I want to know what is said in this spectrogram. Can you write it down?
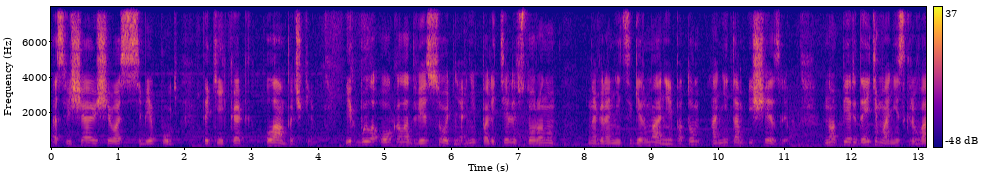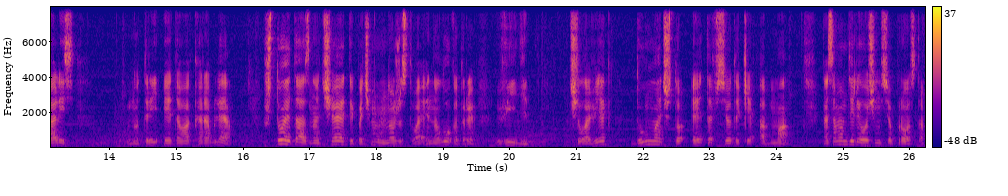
освещающего себе путь, такие как лампочки. Их было около две сотни, они полетели в сторону на границе Германии, потом они там исчезли. Но перед этим они скрывались внутри этого корабля. Что это означает и почему множество НЛО, которые видит человек, думает, что это все-таки обман? На самом деле очень все просто.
